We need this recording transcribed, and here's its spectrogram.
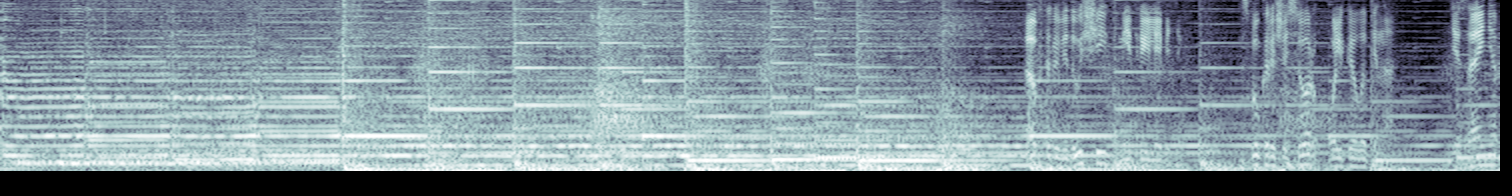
Автор Звукорежиссер Ольга Лапина. Дизайнер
